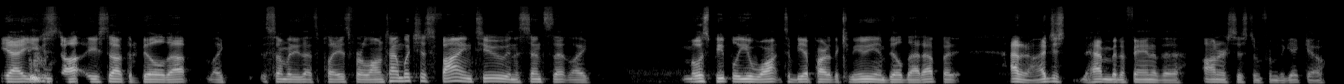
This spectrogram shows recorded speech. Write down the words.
Yeah, you just uh, you still have to build up like somebody that's plays for a long time, which is fine too, in the sense that like most people you want to be a part of the community and build that up. But I don't know, I just haven't been a fan of the honor system from the get go.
